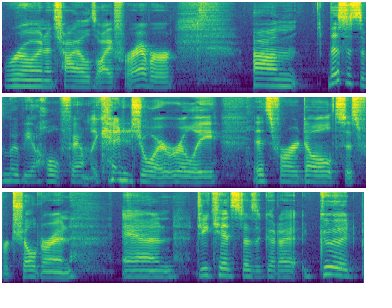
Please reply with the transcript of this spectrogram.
ruin a child's life forever. Um, this is a movie a whole family can enjoy, really. It's for adults, it's for children. And GKIDS does a good, a good,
